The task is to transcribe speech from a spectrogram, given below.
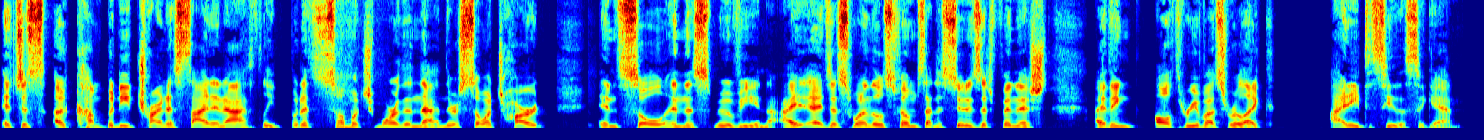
it's just a company trying to sign an athlete, but it's so much more than that. And there's so much heart and soul in this movie. And I, I just one of those films that as soon as it finished, I think all three of us were like, I need to see this again.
